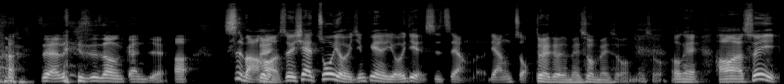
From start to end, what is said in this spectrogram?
这样类似这种感觉啊，是吧？哈，所以现在桌游已经变得有一点是这样了，两种。对对，没错没错没错。OK，好啊，所以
